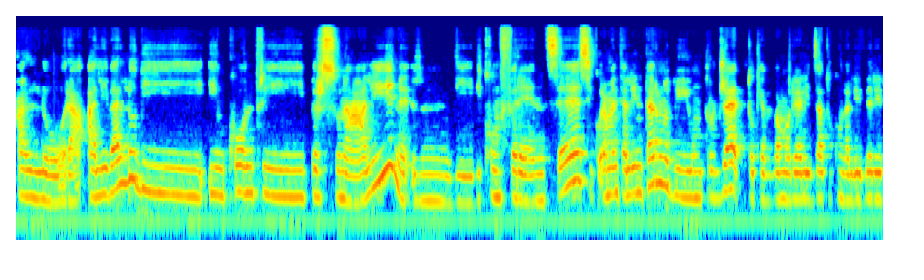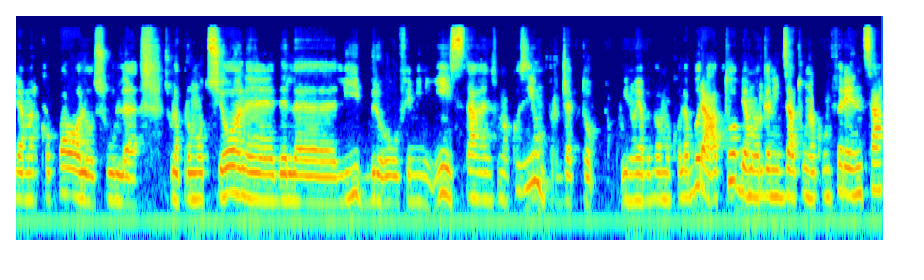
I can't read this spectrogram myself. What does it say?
allora, a livello di incontri personali, ne, di, di, conferenze, sicuramente all'interno di un progetto che avevamo realizzato con la libreria Marco Polo sul, sulla promozione del libro femminista, insomma così, un progetto cui noi avevamo collaborato, abbiamo organizzato una conferenza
